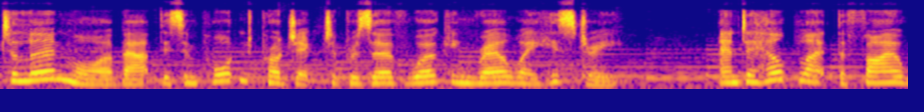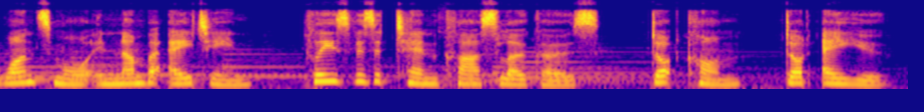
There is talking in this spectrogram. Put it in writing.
To learn more about this important project to preserve working railway history and to help light the fire once more in number 18, please visit 10classlocos.com.au.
